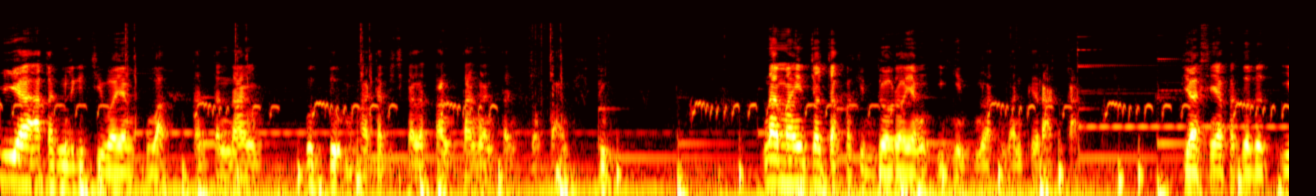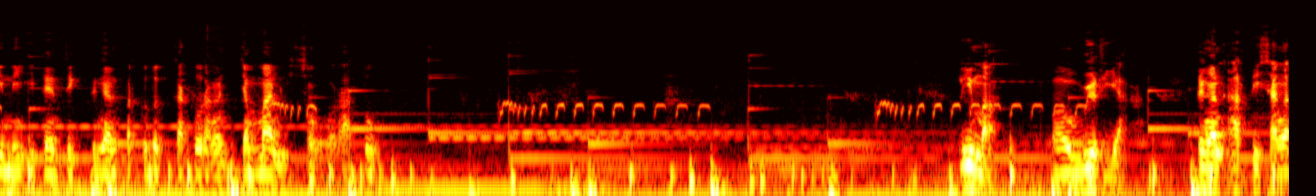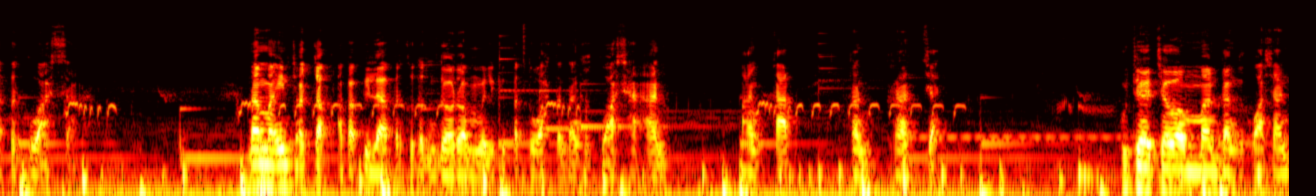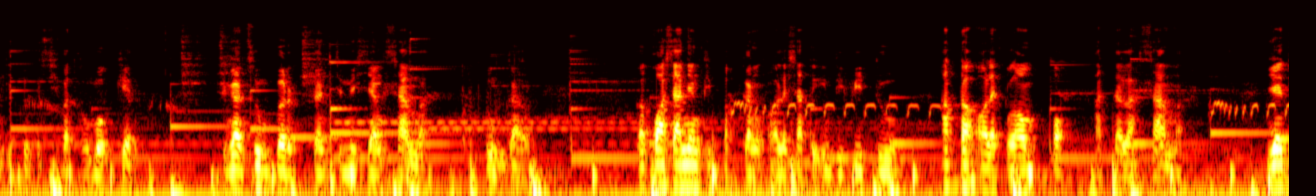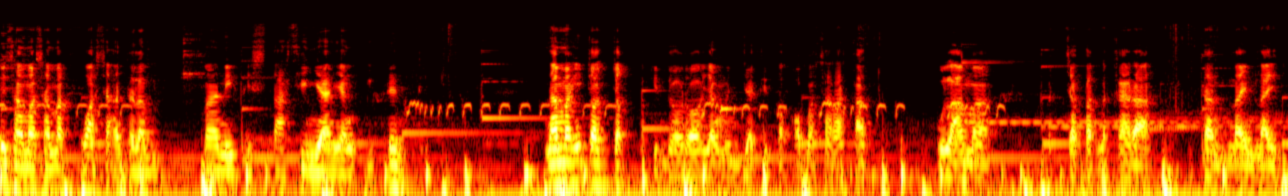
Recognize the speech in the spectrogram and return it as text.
Ia akan memiliki jiwa yang kuat dan tenang untuk menghadapi segala tantangan dan cobaan hidup. Nama ini cocok bagi Ndoro yang ingin melakukan tirakat. Biasanya perkutut ini identik dengan perkutut katurangan Cemani Songkoratu. Lima, Bawirya dengan arti sangat berkuasa. Nama ini cocok apabila perkutut Ndoro memiliki petuah tentang kekuasaan, pangkat, dan derajat. Budaya Jawa memandang kekuasaan itu bersifat homogen dengan sumber dan jenis yang sama, tunggal. Kekuasaan yang dipegang oleh satu individu atau oleh kelompok adalah sama, yaitu sama-sama kekuasaan dalam manifestasinya yang identik. Nama ini cocok bagi Ndoro yang menjadi tokoh masyarakat, ulama, pejabat negara, dan lain-lain.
